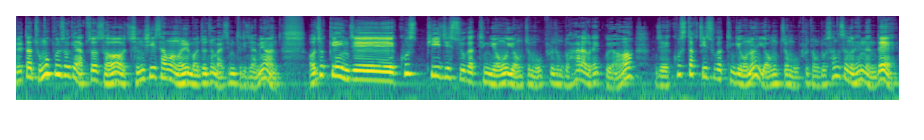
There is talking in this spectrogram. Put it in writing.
일단 종목 분석에 앞서서 증시 상황을 먼저 좀 말씀드리자면, 어저께 이제 코스피 지수 같은 경우 0.5% 정도 하락을 했고요. 이제 코스닥 지수 같은 경우는 0.5% 정도 상승을 했는데,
